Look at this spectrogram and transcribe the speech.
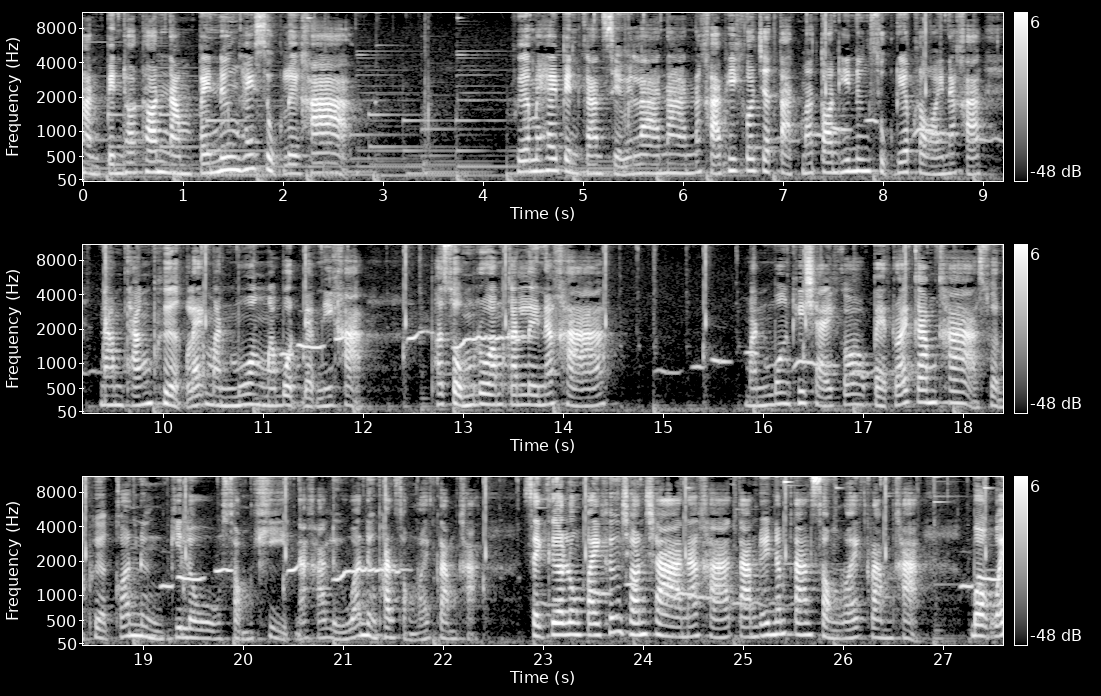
หั่นเป็นท่อนๆนำไปนึ่งให้สุกเลยค่ะ เพื่อไม่ให้เป็นการเสียเวลานานนะคะ พี่ก็จะตัดมาตอนที่นึ่งสุกเรียบร้อยนะคะนำทั้งเผือกและมันม่วงมาบดแบบนี้ค่ะ ผสมรวมกันเลยนะคะ มันม่วงที่ใช้ก็ 800 กรัมค่ะ ส่วนเผือกก็ 1กิโล2ขีดนะคะ หรือว่า 1,200 กรัมค่ะ ใส่เกลือลงไปครึ่งช้อนชานะคะ ตามด้วยน้ำตาล 200 กรัมค่ะ บอกไว้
